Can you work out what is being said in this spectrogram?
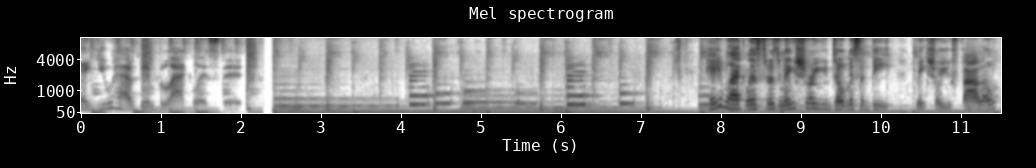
and you have been blacklisted. Hey, blacklisters, make sure you don't miss a beat. Make sure you follow,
